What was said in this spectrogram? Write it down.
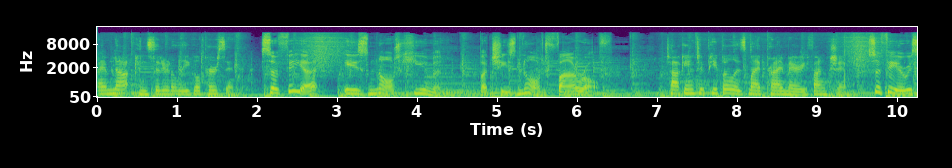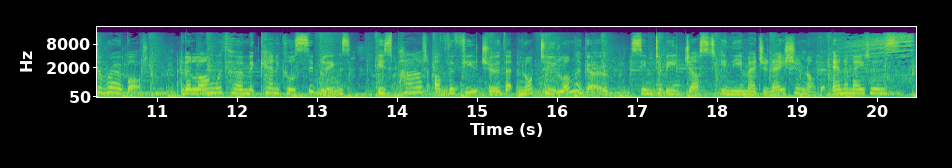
I am not considered a legal person. Sophia is not human, but she's not far off. Talking to people is my primary function. Sophia is a robot, and along with her mechanical siblings, is part of the future that not too long ago seemed to be just in the imagination of animators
